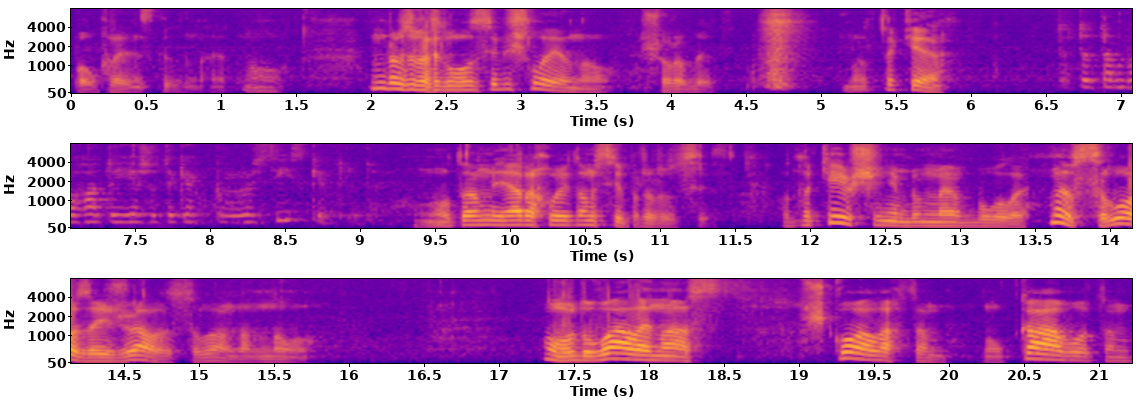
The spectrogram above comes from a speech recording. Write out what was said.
по-українськи. знаєте. Ну, ну, розвернулися і пішли, ну, що робити. Ну, таке. Тобто там багато є ще таких проросійських людей. Ну там я рахую, там всі проросійські. От на Київщині ми були. Ми в село заїжджали, в село нам ну, ну, годували нас в школах, там, ну, каву там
